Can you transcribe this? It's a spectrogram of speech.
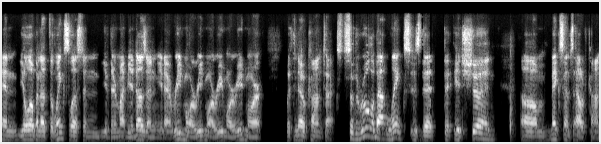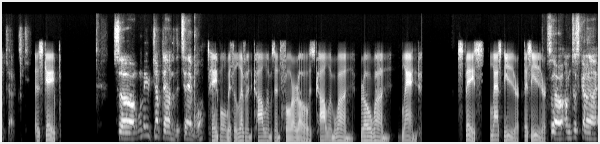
and you'll open up the links list and you, there might be a dozen, you know, read more, read more, read more, read more with no context. So the rule about links is that, that it should um, make sense out of context. Escape. So let me jump down to the table. Table with 11 columns and 4 rows. Column 1. Row 1. Blank. Space. Last year. This year. So I'm just gonna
